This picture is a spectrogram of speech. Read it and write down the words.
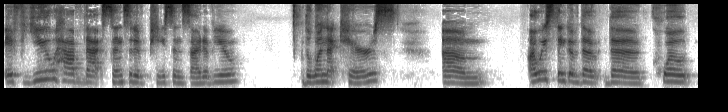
if you have that sensitive piece inside of you, the one that cares, um, I always think of the the quote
